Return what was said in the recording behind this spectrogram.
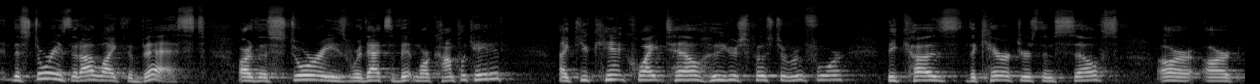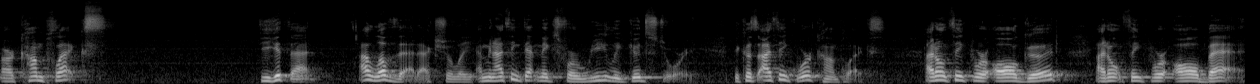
the stories that I like the best are the stories where that's a bit more complicated. Like you can't quite tell who you're supposed to root for because the characters themselves are, are, are complex. Do you get that? I love that actually. I mean, I think that makes for a really good story because I think we're complex. I don't think we're all good. I don't think we're all bad.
